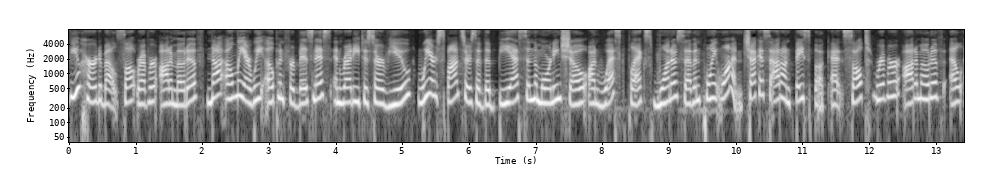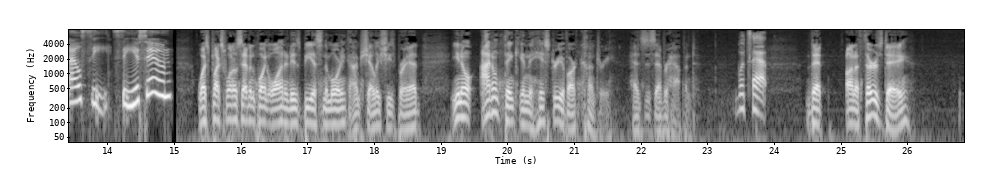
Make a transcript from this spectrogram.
Have you heard about Salt River Automotive? Not only are we open for business and ready to serve you, we are sponsors of the BS in the Morning show on Westplex 107.1. Check us out on Facebook at Salt River Automotive LLC. See you soon. Westplex 107.1, it is BS in the morning. I'm Shelly, she's Brad. You know, I don't think in the history of our country has this ever happened. What's that? That on a Thursday,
